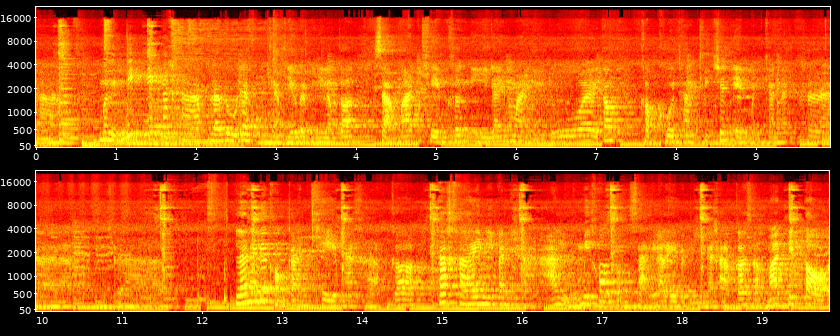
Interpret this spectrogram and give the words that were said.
คาหมื่นนิดๆนะครับ แล้วดูได้ของแถมเยอะแบบนี้แล้วก็สามารถเคลมเครื่องนี้ได้ใหม่ด้วย ต้องขอบคุณทาง KitchenAid เหมือนกันนะครับ และในเรื่องของการเคลมนะครับ ก็ถ้าใครมีปัญหาหรือมีข้อสงสัยอะไรแบบนี้นะครับ ก็สามารถติดต่อไป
